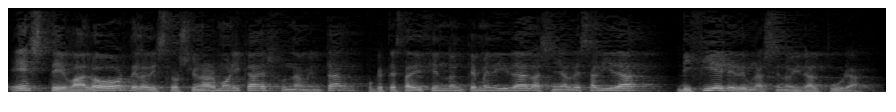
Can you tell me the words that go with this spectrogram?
Este valor de la distorsión armónica es fundamental porque te está diciendo en qué medida la señal de salida difiere de una senoidal pura.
